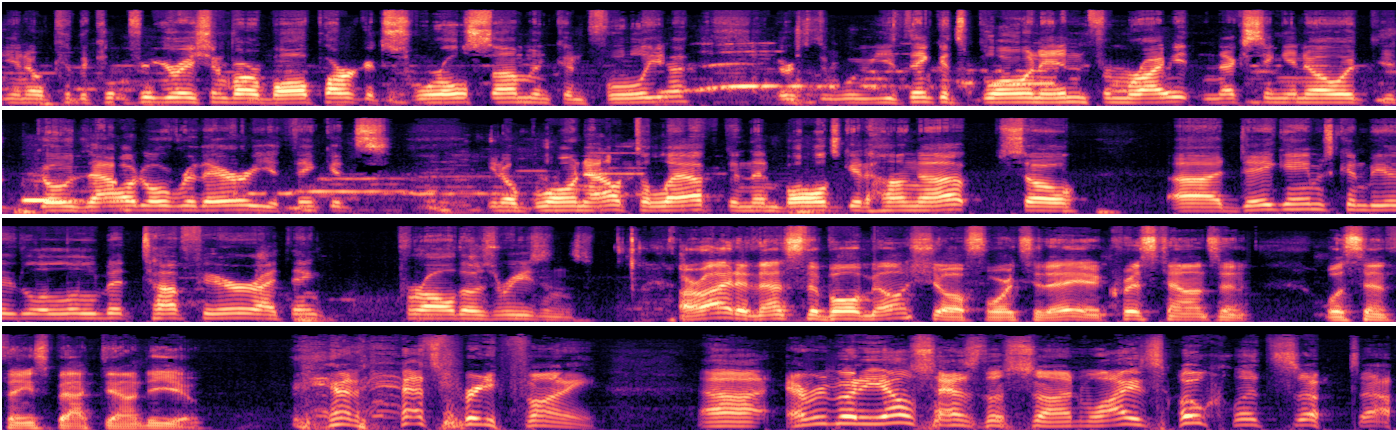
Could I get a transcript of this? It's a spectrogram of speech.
you know the configuration of our ballpark it swirls some and can fool you there's you think it's blowing in from right next thing you know it, it, goes out over there you think it's you know blowing out to left and then balls get hung up so uh, day games can be a little bit tough here i think for all those reasons. All right, and that's the Bo Mel show for today. And Chris Townsend will send things back down to you. Yeah, that's pretty funny. Uh, everybody else has the sun. Why is Oakland so tough?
